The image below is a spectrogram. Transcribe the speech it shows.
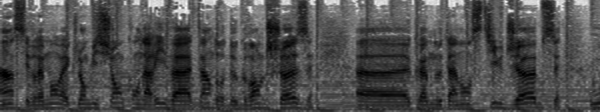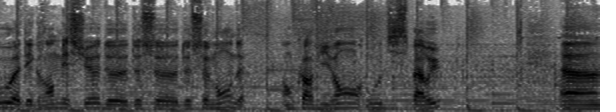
Hein, c'est vraiment avec l'ambition qu'on arrive à atteindre de grandes choses, euh, comme notamment Steve Jobs ou des grands messieurs de ce monde, encore vivants ou disparus. Euh,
